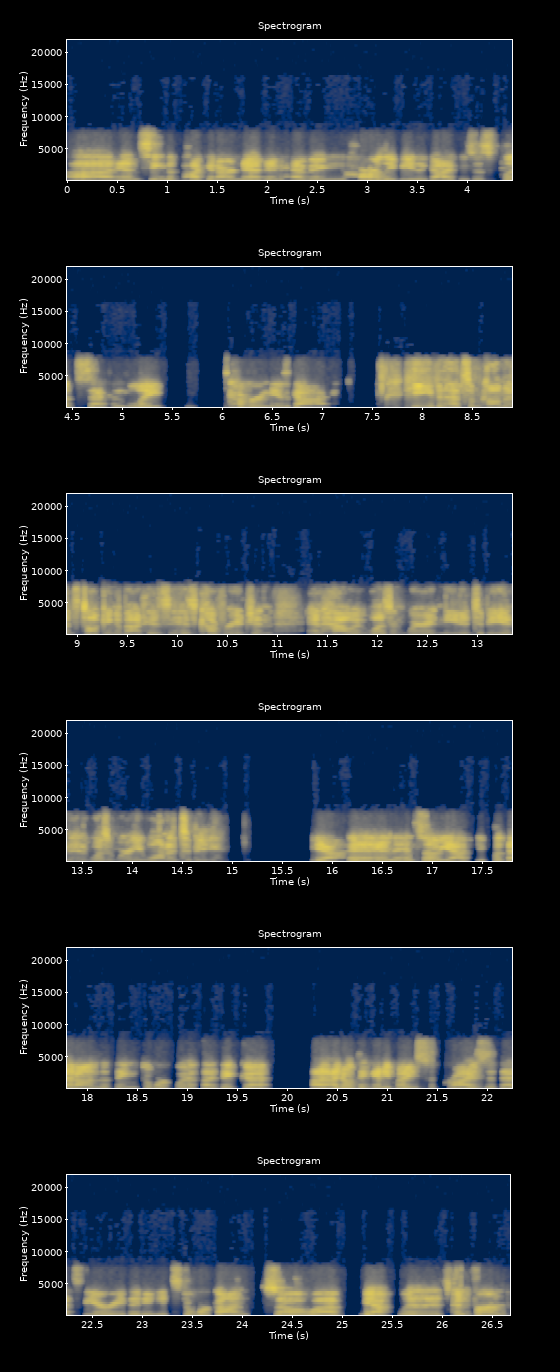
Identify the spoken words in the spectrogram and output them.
uh, and seeing the puck in our net and having Harley be the guy who's a split second late covering his guy he even had some comments talking about his his coverage and and how it wasn't where it needed to be and it wasn't where he wanted to be. Yeah and and so yeah you put that on the thing to work with i think uh, I, I don't think anybody's surprised that that's the area that he needs to work on. So uh, yeah it's confirmed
